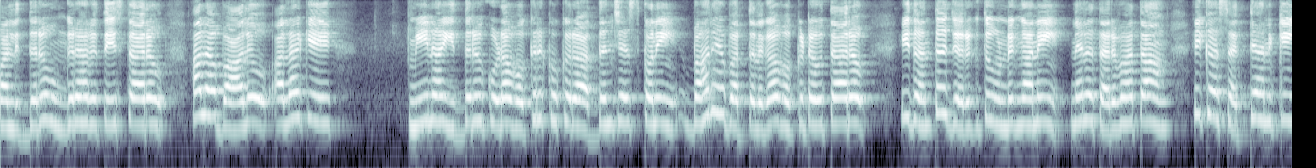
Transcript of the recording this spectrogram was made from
వాళ్ళిద్దరూ ఉంగరాలు తీస్తారు. అలా బాలు అలాగే మీనా ఇద్దరూ కూడా ఒకరికొకరు అర్థం చేసుకొని భార్యాభర్తలుగా ఒకటవుతారు ఇదంతా జరుగుతూ ఉండగానే నెల తర్వాత ఇక సత్యానికి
